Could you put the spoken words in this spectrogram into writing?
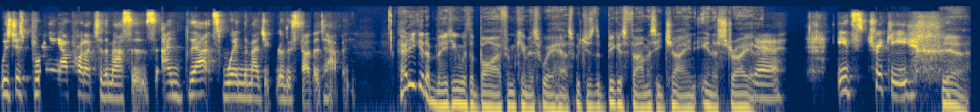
was just bringing our product to the masses. And that's when the magic really started to happen. How do you get a meeting with a buyer from Chemist Warehouse, which is the biggest pharmacy chain in Australia? Yeah. It's tricky. Yeah.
